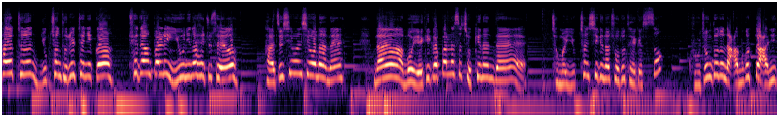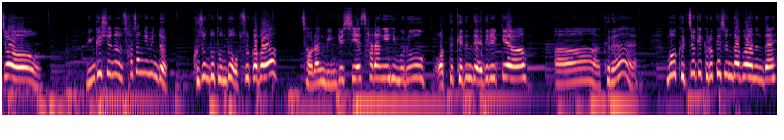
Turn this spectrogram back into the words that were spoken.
하여튼 6천 드릴 테니까 최대한 빨리 이혼이나 해주세요. 아주 시원시원하네. 나야 뭐 얘기가 빨라서 좋긴 한데 정말 6천씩이나 줘도 되겠어? 그 정도는 아무것도 아니죠. 민규 씨는 사장님인데 그 정도 돈도 없을까 봐요? 저랑 민규 씨의 사랑의 힘으로 어떻게든 내드릴게요. 아, 그래? 뭐 그쪽이 그렇게 준다고 하는데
